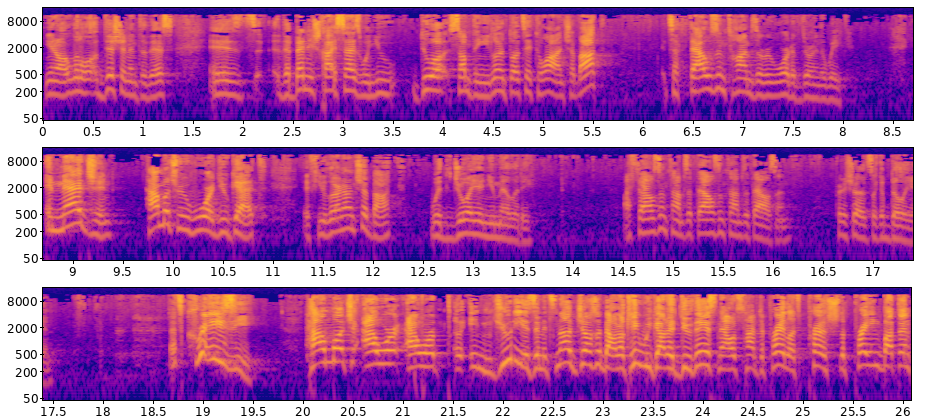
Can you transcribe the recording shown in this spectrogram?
you know, a little addition into this. Is the Ben Ish Chai says when you do something, you learn to say Torah on Shabbat, it's a thousand times the reward of during the week. Imagine how much reward you get if you learn on Shabbat with joy and humility. A thousand times, a thousand times, a thousand. Pretty sure that's like a billion. That's crazy. How much our, our, uh, in Judaism, it's not just about, okay, we gotta do this, now it's time to pray, let's push the praying button,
